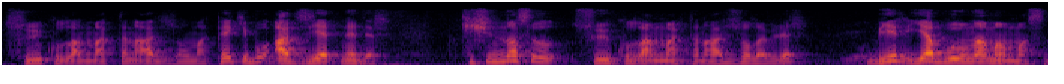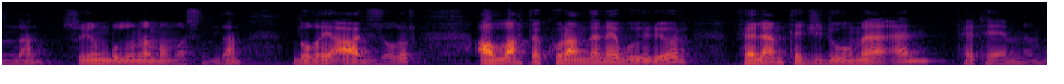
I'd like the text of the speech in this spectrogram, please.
Suyu kullanmaktan aciz olmak. Peki bu aciziyet nedir? Kişi nasıl suyu kullanmaktan aciz olabilir? Bir, ya bulunamamasından, suyun bulunamamasından dolayı aciz olur. Allah da Kur'an'da ne buyuruyor? Felem tecidû mâen feteyemmemû.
